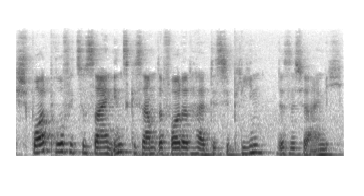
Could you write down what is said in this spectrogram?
Sportprofi zu sein insgesamt erfordert halt Disziplin. Das ist ja eigentlich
